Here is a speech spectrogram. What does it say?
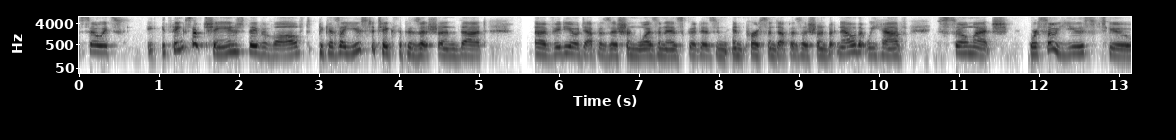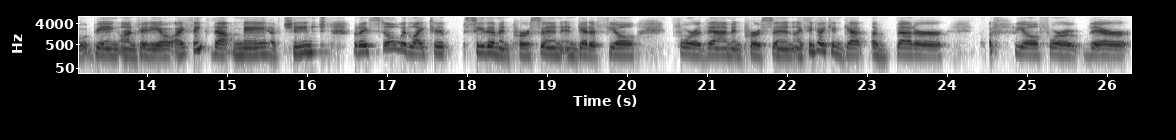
so it's, things have changed, they've evolved because I used to take the position that a video deposition wasn't as good as an in-person deposition, but now that we have so much, we're so used to being on video, I think that may have changed, but I still would like to see them in person and get a feel for them in person. I think I can get a better feel for their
